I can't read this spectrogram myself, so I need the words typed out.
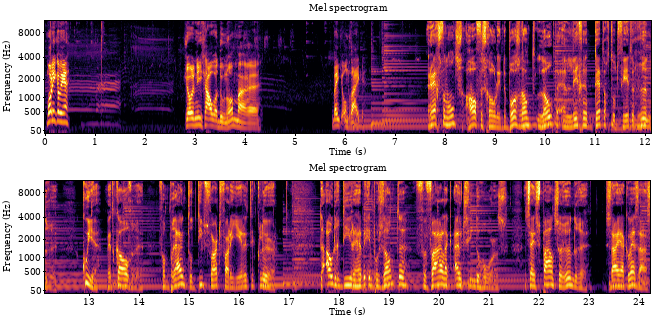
Molly, kom hier. Zullen niet gauw wat doen hoor, maar uh... een beetje ontwijken. Rechts van ons, half verscholen in de bosrand, lopen en liggen 30 tot 40 runderen. Koeien met kalveren, van bruin tot diepzwart variërend in kleur. De oudere dieren hebben imposante, vervaarlijk uitziende hoorns. Het zijn Spaanse runderen, sayaguesas.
